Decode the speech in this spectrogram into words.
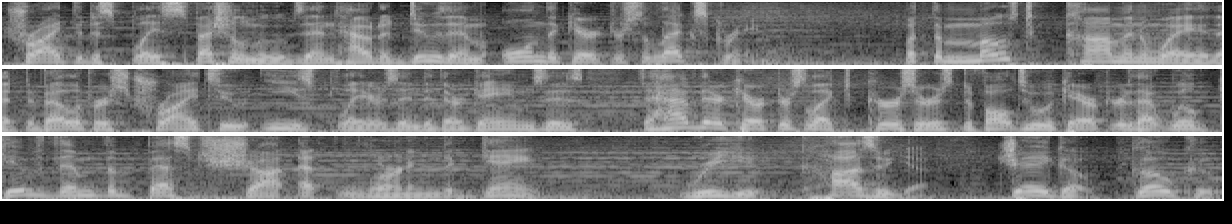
tried to display special moves and how to do them on the character select screen. But the most common way that developers try to ease players into their games is to have their character select cursors default to a character that will give them the best shot at learning the game. Ryu, Kazuya, Jago, Goku,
